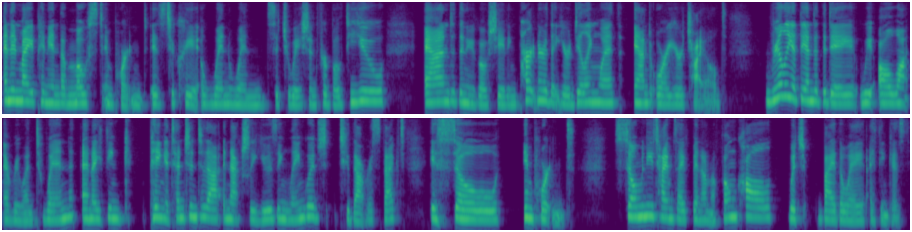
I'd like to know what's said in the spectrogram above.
and in my opinion, the most important is to create a win win situation for both you and the negotiating partner that you're dealing with and or your child really at the end of the day, we all want everyone to win. And I think paying attention to that and actually using language to that respect is so important. So many times I've been on a phone call, which, by the way, I think is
